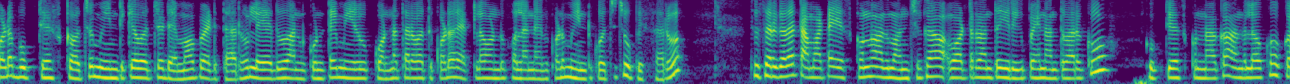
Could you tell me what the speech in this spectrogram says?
కూడా బుక్ చేసుకోవచ్చు. మీ ఇంటికే వచ్చి డెమో పెడతారు. లేదు అనుకుంటే మీరు కొన్న తర్వాత కూడా ఎట్లా వండుకోవాలనేది కూడా మీ ఇంటికి వచ్చి చూపిస్తారు. చూసారు కదా టమాటా వేసుకున్నాం. అది మంచిగా వాటర్ అంతా ఇరిగిపోయినంత వరకు కుక్ చేసుకున్నాక అందులోకి ఒక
